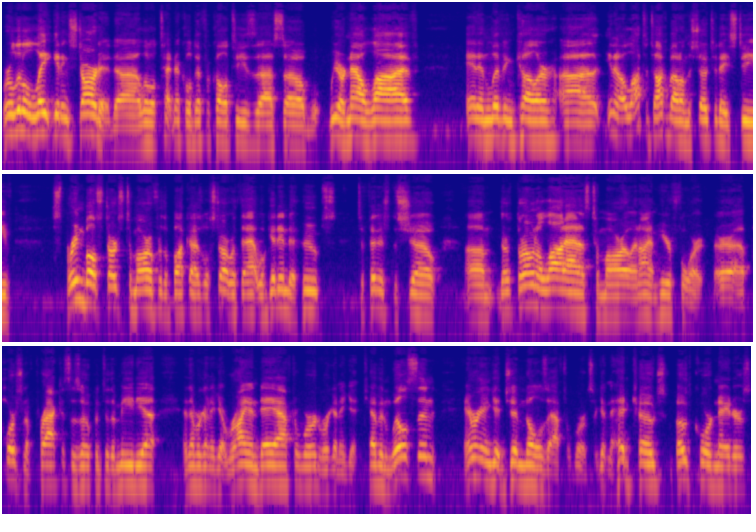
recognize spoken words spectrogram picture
We're a little late getting started, uh, a little technical difficulties. Uh, so we are now live and in living color. Uh, you know, a lot to talk about on the show today, Steve. Spring ball starts tomorrow for the Buckeyes. We'll start with that. We'll get into hoops to finish the show. Um, they're throwing a lot at us tomorrow, and I am here for it. There, a portion of practice is open to the media and then we're going to get Ryan Day afterward. We're going to get Kevin Wilson, and we're going to get Jim Knowles afterwards. So getting the head coach, both coordinators.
